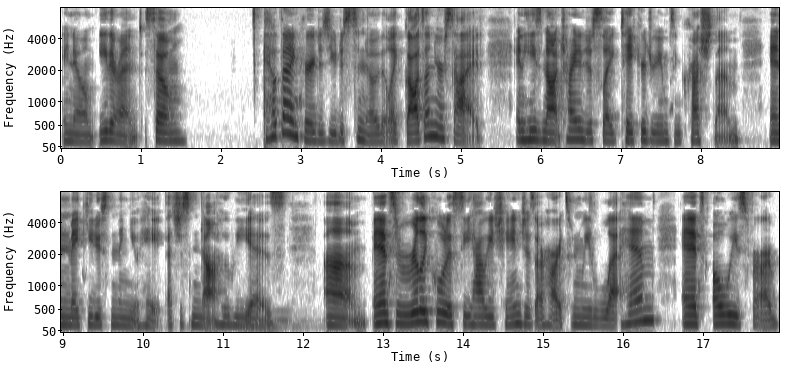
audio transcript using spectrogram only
you know, either end. So I hope that encourages you just to know that like God's on your side and he's not trying to just like take your dreams and crush them and make you do something you hate. That's just not who he is. Um, and it's really cool to see how he changes our hearts when we let him and it's always for our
